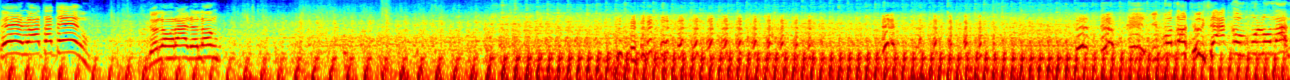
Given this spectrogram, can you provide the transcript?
Teng, rata teng. Dolong ra, dolong. Ipotong yung sa akong pulunan.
